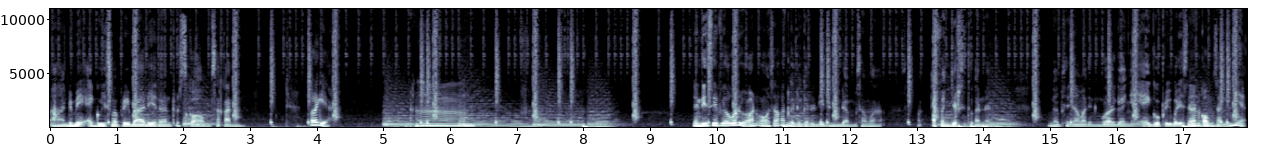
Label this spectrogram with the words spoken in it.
uh, demi egoisme pribadi gitu kan. Terus kalau misalkan apa lagi ya? Hmm, yang di Civil War juga kan kalau misalkan kan gara-gara dia dendam sama, sama Avengers itu kan dan nggak bisa nyelamatin keluarganya ya gue pribadi. Sedangkan kalau misalnya ini ya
